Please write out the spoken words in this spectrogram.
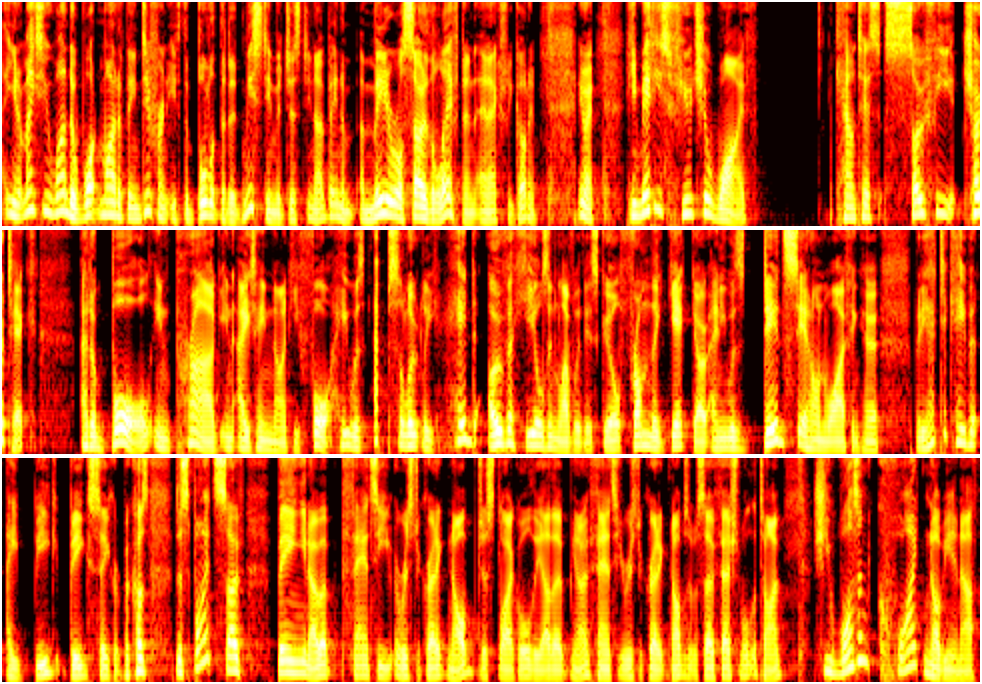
you know, makes you wonder what might have been different if the bullet that had missed him had just, you know, been a, a metre or so to the left and, and actually got him. Anyway, he met his future wife, Countess Sophie Chotek, at a ball in Prague in 1894. He was absolutely head over heels in love with this girl from the get go, and he was dead set on wifing her, but he had to keep it a big, big secret because despite Soph being, you know, a fancy aristocratic knob, just like all the other, you know, fancy aristocratic knobs that were so fashionable at the time, she wasn't quite knobby enough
